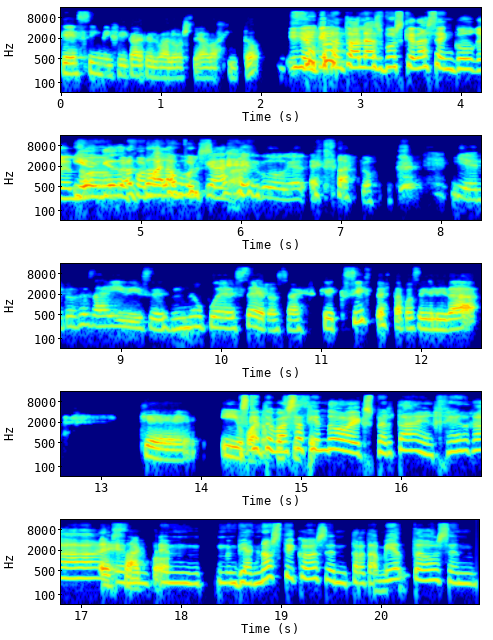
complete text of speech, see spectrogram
qué significa que el valor sea bajito. Y empiezan todas las búsquedas en Google, ¿no? Y empiezan todas las búsquedas en Google, exacto. Y entonces ahí dices, no puede ser, o sea, es que existe esta posibilidad que... Y es que te pues vas haciendo experta en jerga, en, diagnósticos, en tratamientos, en,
